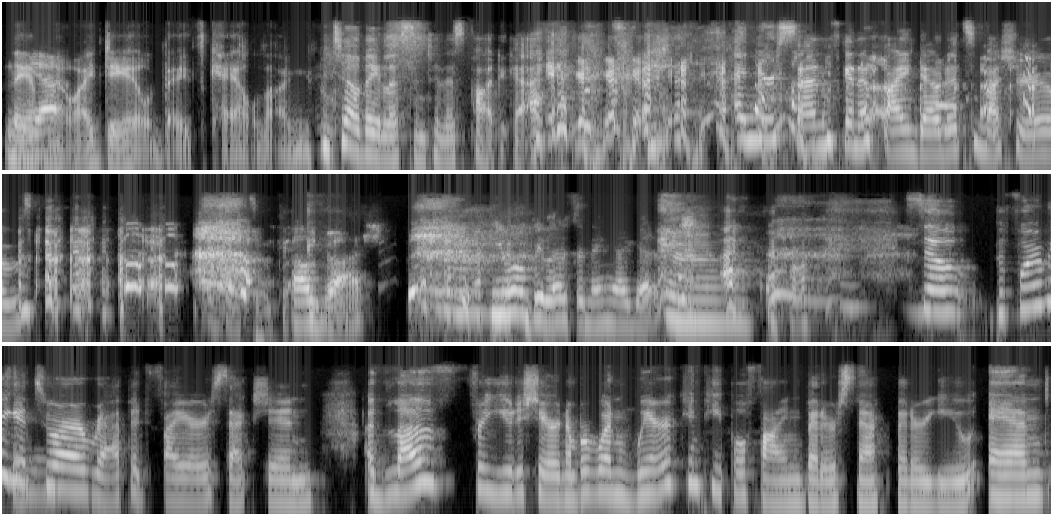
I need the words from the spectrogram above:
And they yeah. have no idea that it's kale. That I'm... Until they listen to this podcast. and your son's going to find out it's mushrooms. okay. Oh, gosh. He won't be listening, I guess. So before we get to our rapid fire section, I'd love for you to share number one, where can people find Better Snack, Better You? And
